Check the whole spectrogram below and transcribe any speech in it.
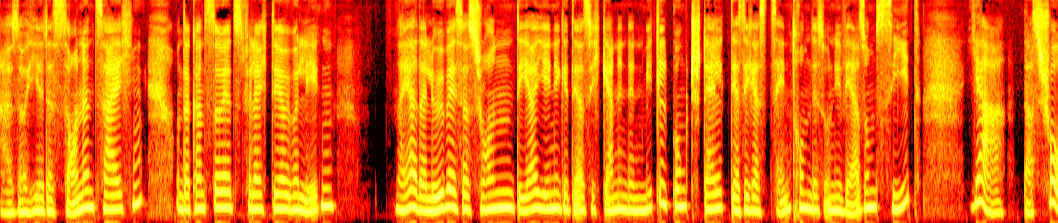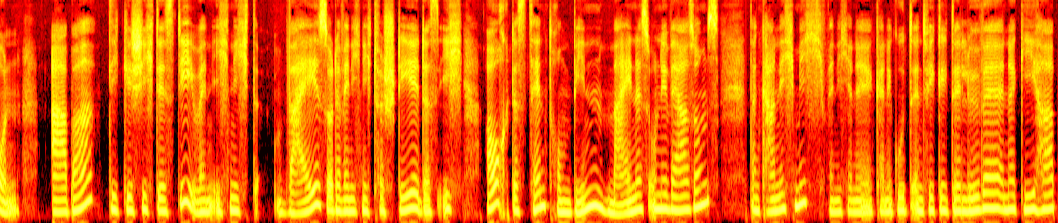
also hier das Sonnenzeichen. Und da kannst du jetzt vielleicht dir überlegen, naja, der Löwe ist ja schon derjenige, der sich gern in den Mittelpunkt stellt, der sich als Zentrum des Universums sieht. Ja, das schon. Aber die Geschichte ist die, wenn ich nicht weiß oder wenn ich nicht verstehe, dass ich auch das Zentrum bin meines Universums, dann kann ich mich, wenn ich eine keine gut entwickelte Löwe-Energie habe,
